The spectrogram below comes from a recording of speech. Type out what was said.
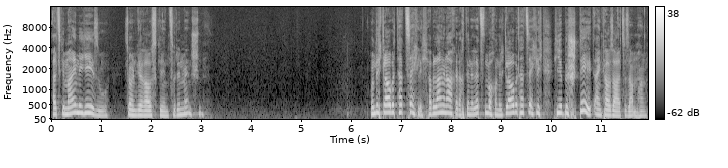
als Gemeinde Jesu sollen wir rausgehen zu den Menschen. Und ich glaube tatsächlich, ich habe lange nachgedacht in den letzten Wochen, ich glaube tatsächlich, hier besteht ein Kausalzusammenhang.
